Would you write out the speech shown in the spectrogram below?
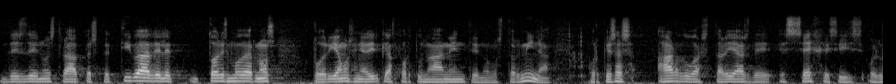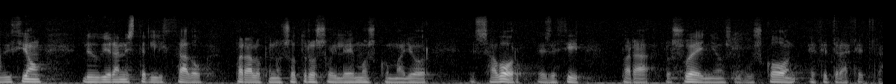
Desde nuestra perspectiva de lectores modernos, podríamos añadir que afortunadamente no los termina, porque esas arduas tareas de exégesis o erudición le hubieran esterilizado para lo que nosotros hoy leemos con mayor sabor, es decir, para los sueños, el buscón, etcétera, etcétera.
